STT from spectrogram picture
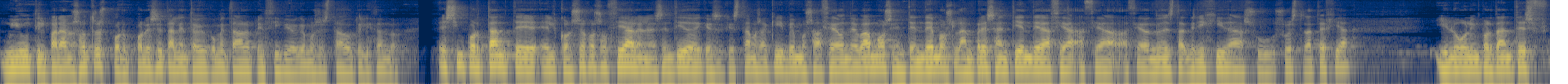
muy útil para nosotros por, por, ese talento que comentaba al principio que hemos estado utilizando. Es importante el consejo social en el sentido de que, estamos aquí, vemos hacia dónde vamos, entendemos, la empresa entiende hacia, hacia, hacia dónde está dirigida su, su estrategia y luego lo importante es,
